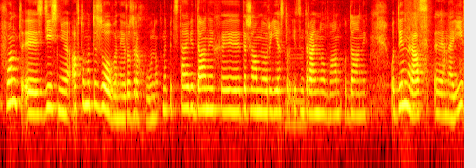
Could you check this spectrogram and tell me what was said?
Фонд е, здійснює автоматизований розрахунок на підставі даних е, Державного реєстру і Центрального банку даних один раз на рік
